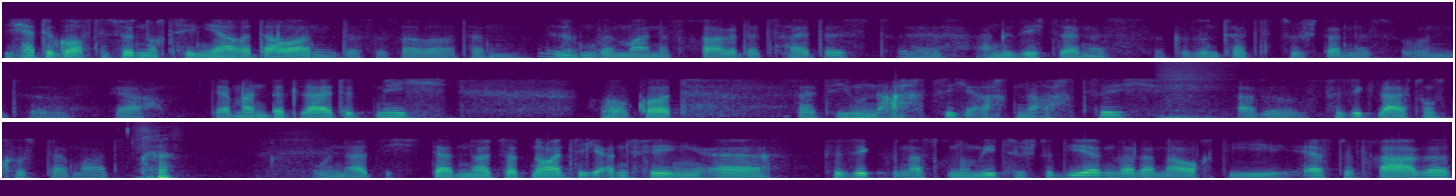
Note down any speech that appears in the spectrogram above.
ich hatte gehofft, es wird noch zehn Jahre dauern, dass es aber dann irgendwann mal eine Frage der Zeit ist, äh, angesichts seines Gesundheitszustandes. Und äh, ja, der Mann begleitet mich, oh Gott, seit 87, 88, also Physik-Leistungskurs damals. Und als ich dann 1990 anfing, äh, Physik und Astronomie zu studieren, war dann auch die erste Frage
